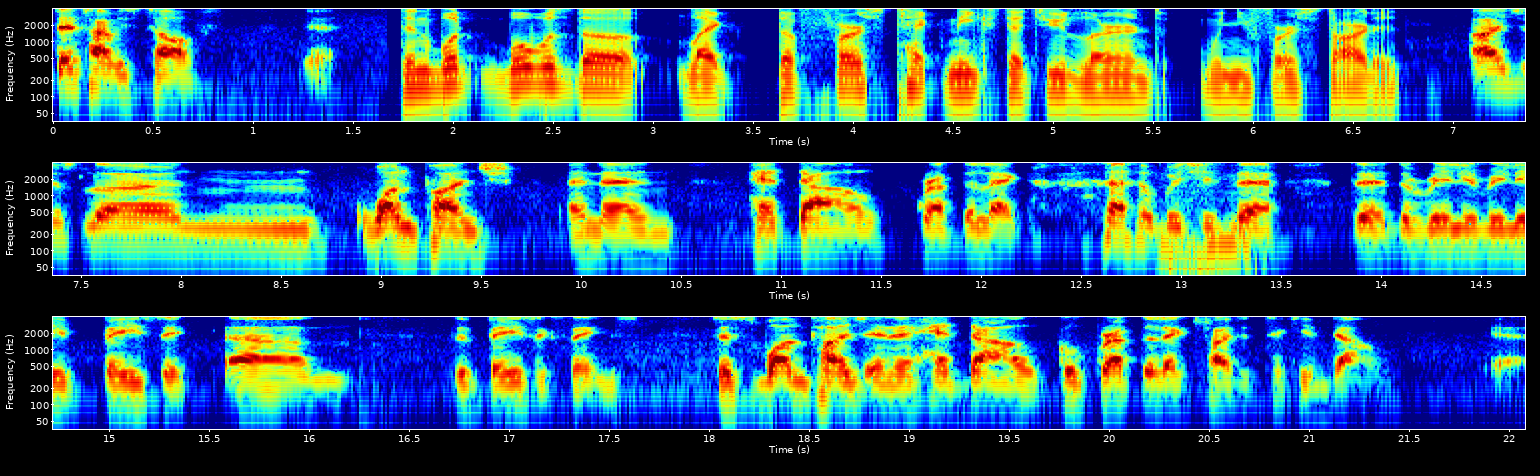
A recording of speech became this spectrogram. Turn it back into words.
that time is tough. Yeah. Then what what was the like the first techniques that you learned when you first started? I just learned one punch and then head down, grab the leg, which is the, the the really really basic um the basic things. Just one punch and then head down, go grab the leg, try to take him down. Yeah.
